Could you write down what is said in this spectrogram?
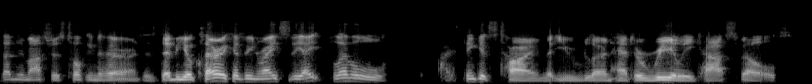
Dungeon Master is talking to her and says, "Debbie, your cleric has been raised to the eighth level. I think it's time that you learn how to really cast spells."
